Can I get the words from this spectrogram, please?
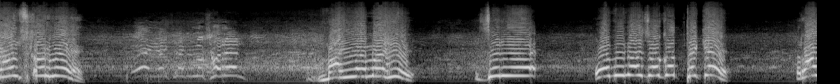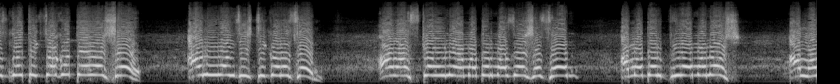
ডান্স করবে। মাহিয়া মাহি যিনি অভিনয় জগৎ থেকে রাজনৈতিক জগতে এসে আলোড়ন সৃষ্টি করেছেন, আর আজকে উনি আমাদের মাঝে এসেছেন, আমাদের প্রিয় মানুষ আল্লাহ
